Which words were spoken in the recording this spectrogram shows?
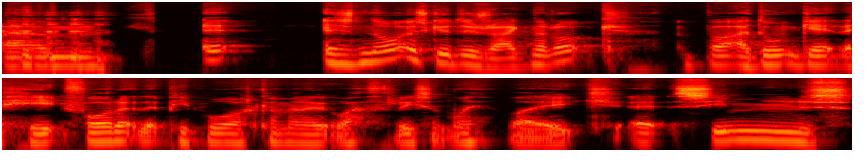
Um, it is not as good as Ragnarok, but I don't get the hate for it that people are coming out with recently. Like it seems.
